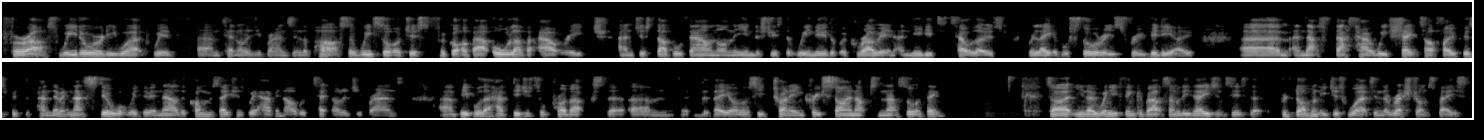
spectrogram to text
for us we'd already worked with um, technology brands in the past so we sort of just forgot about all other outreach and just doubled down on the industries that we knew that were growing and needed to tell those relatable stories through video um, and that's that's how we shaped our focus with the pandemic and that's still what we're doing now. The conversations we're having are with technology brands um, people that have digital products that, um, that they are obviously trying to increase sign-ups and that sort of thing. So you know when you think about some of these agencies that predominantly just worked in the restaurant space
